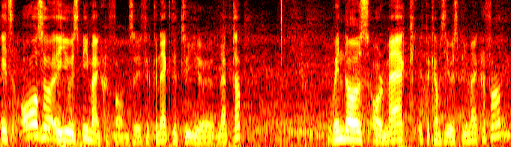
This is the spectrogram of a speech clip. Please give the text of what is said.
It's also a USB microphone, so if you connect it to your laptop, Windows or Mac, it becomes a USB microphone.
